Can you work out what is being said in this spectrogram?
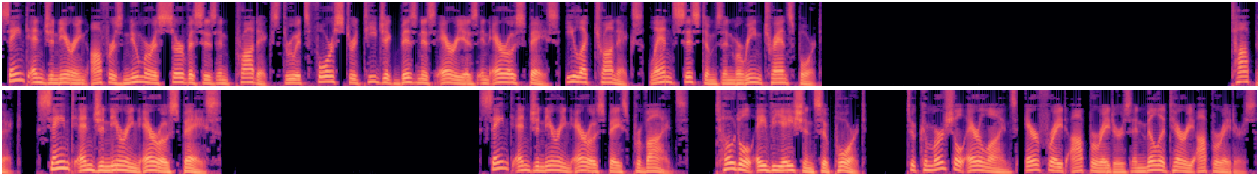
Saint Engineering offers numerous services and products through its four strategic business areas in aerospace, electronics, land systems and marine transport. Saint Engineering Aerospace Saint Engineering Aerospace provides total aviation support to commercial airlines, airfreight operators and military operators.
